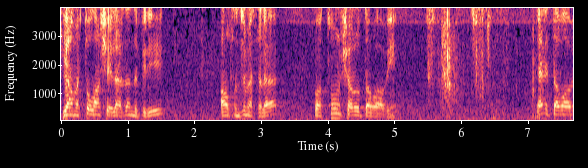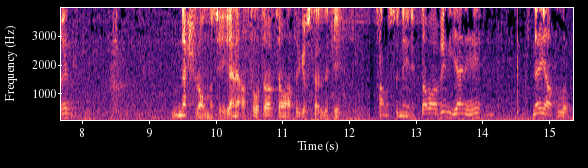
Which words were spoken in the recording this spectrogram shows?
qiyamətdə olan şeylərdən də biri, altıncı məsələ, və tunşaru davavin. Yəni, davavin nəşr olunacaq, yəni açılacaq, cəmaata göstəriləcək. Hamısı neyini? Davavin, yəni nə yazılıb?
